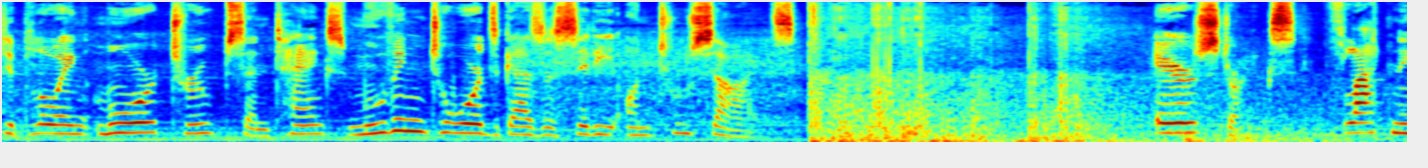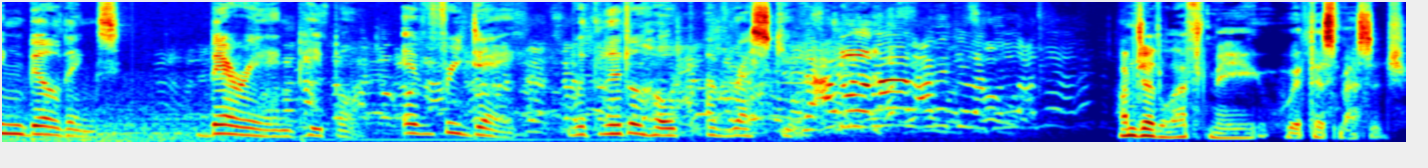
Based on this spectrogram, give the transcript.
deploying more troops and tanks moving towards Gaza City on two sides. Airstrikes, flattening buildings, burying people every day with little hope of rescue. Amjad left me with this message.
